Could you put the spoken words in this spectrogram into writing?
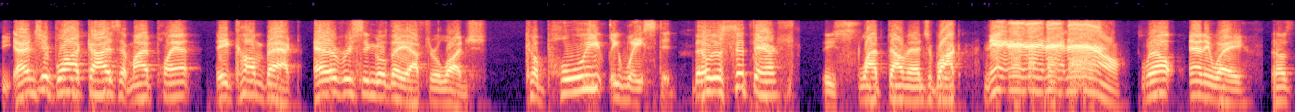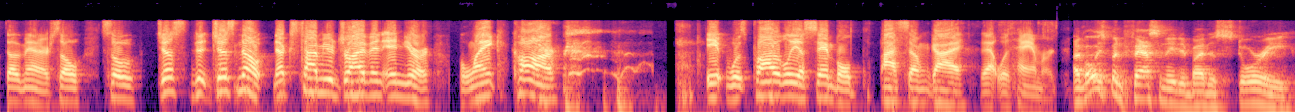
The engine block guys at my plant, they come back every single day after lunch, completely wasted. They'll just sit there, they slap down the engine block. Now, now, now, now. Well, anyway, does doesn't matter. So, so just just note, next time you're driving in your blank car, it was probably assembled by some guy that was hammered. I've always been fascinated by this story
